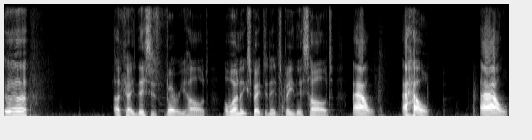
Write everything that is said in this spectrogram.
Uh, okay, this is very hard. I weren't expecting it to be this hard. Ow, ow, ow,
